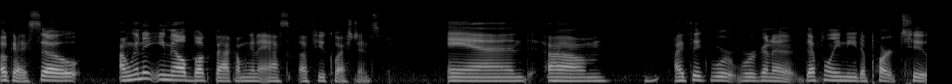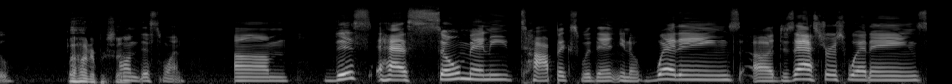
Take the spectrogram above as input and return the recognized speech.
Okay. So I'm gonna email Buck back. I'm gonna ask a few questions, and um, I think we're we're gonna definitely need a part two A hundred percent. on this one. Um, this has so many topics within, you know, weddings, uh, disastrous weddings,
